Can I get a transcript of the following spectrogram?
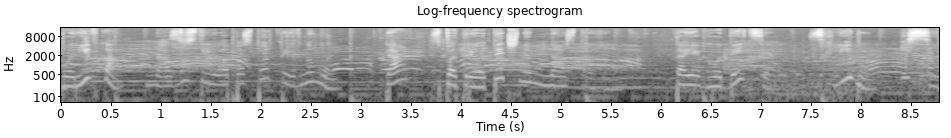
Борівка нас зустріла по-спортивному та з патріотичним настроєм. Та як годиться, з хлібом і сіллю.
